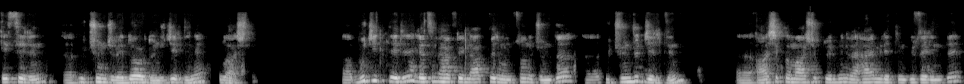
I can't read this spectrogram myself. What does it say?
eserin 3. ve 4. cildine ulaştım. Bu ciltleri Latin harflerine aktarımın sonucunda e, üçüncü cildin e, Aşıkla Maşuk Dürbünü ve Her Milletin Güzelinde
